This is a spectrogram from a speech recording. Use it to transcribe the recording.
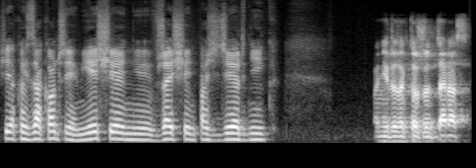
się jakoś zakończy, nie wiem, jesień, wrzesień, październik? Panie redaktorze, teraz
